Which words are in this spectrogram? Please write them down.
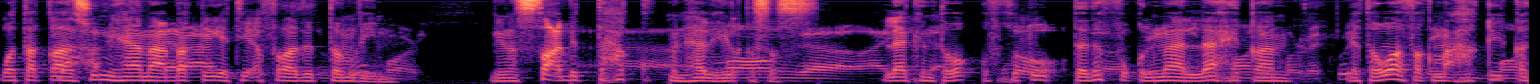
وتقاسمها مع بقية أفراد التنظيم. من الصعب التحقق من هذه القصص. لكن توقف خطوط تدفق المال لاحقا يتوافق مع حقيقة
